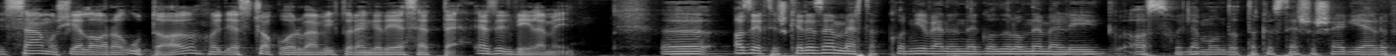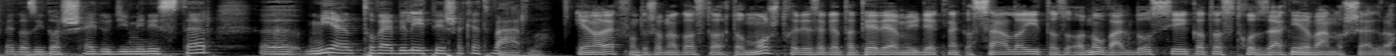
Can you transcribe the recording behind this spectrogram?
Számos jel arra utal, hogy ez csak Orbán Viktor engedélyezhette. Ez egy vélemény. Azért is kérdezem, mert akkor nyilván önnek gondolom nem elég az, hogy lemondott a köztársasági elnök meg az igazságügyi miniszter. Milyen további lépéseket várna? Én a legfontosabbnak azt tartom most, hogy ezeket a kérelmi ügyeknek a szálait, az, a Novák dossziékat azt hozzák nyilvánosságra.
